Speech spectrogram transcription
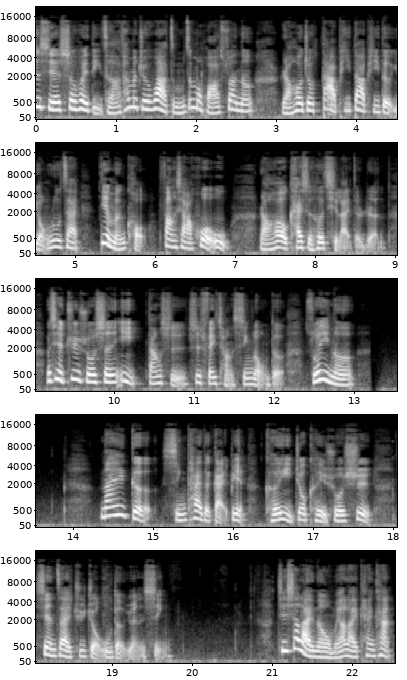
这些社会底层啊，他们觉得哇，怎么这么划算呢？然后就大批大批的涌入在店门口放下货物，然后开始喝起来的人。而且据说生意当时是非常兴隆的，所以呢。那一个形态的改变，可以就可以说是现在居酒屋的原型。接下来呢，我们要来看看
